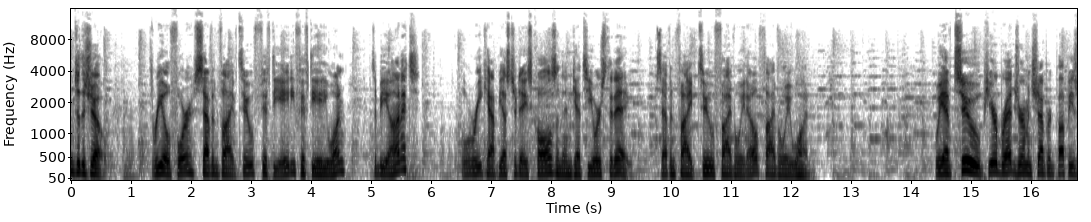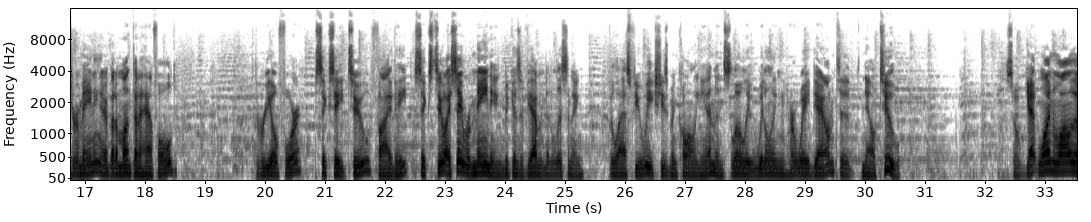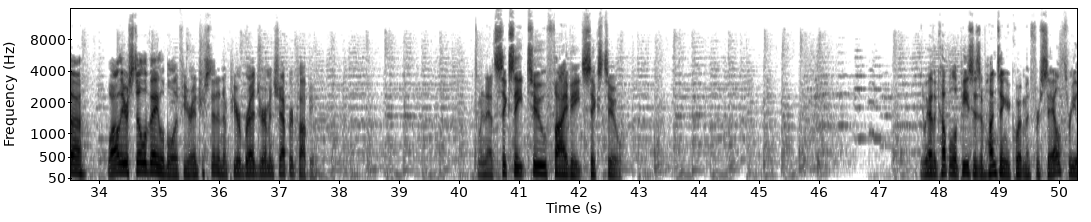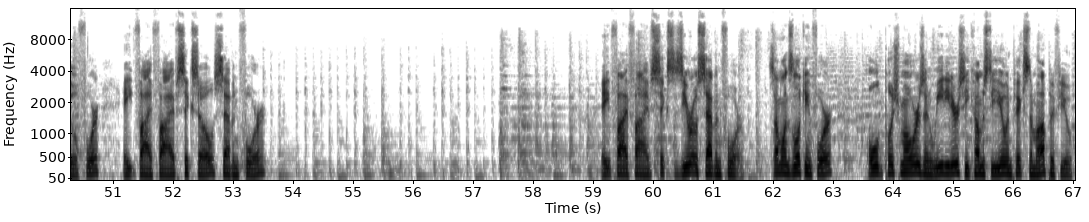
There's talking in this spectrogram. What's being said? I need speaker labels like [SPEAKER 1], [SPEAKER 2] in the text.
[SPEAKER 1] Welcome to the show. 304 752 5080 5081. To be on it, we'll recap yesterday's calls and then get to yours today. 752 5080 5081. We have two purebred German Shepherd puppies remaining. They're about a month and a half old. 304 682 5862. I say remaining because if you haven't been listening, for the last few weeks. She's been calling in and slowly whittling her way down to now two. So get one while the while they're still available if you're interested in a purebred German Shepherd puppy. And that's 682 5862. We have a couple of pieces of hunting equipment for sale 304 855 6074. Eight five five six zero seven four. Someone's looking for old push mowers and weed eaters. He comes to you and picks them up. If you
